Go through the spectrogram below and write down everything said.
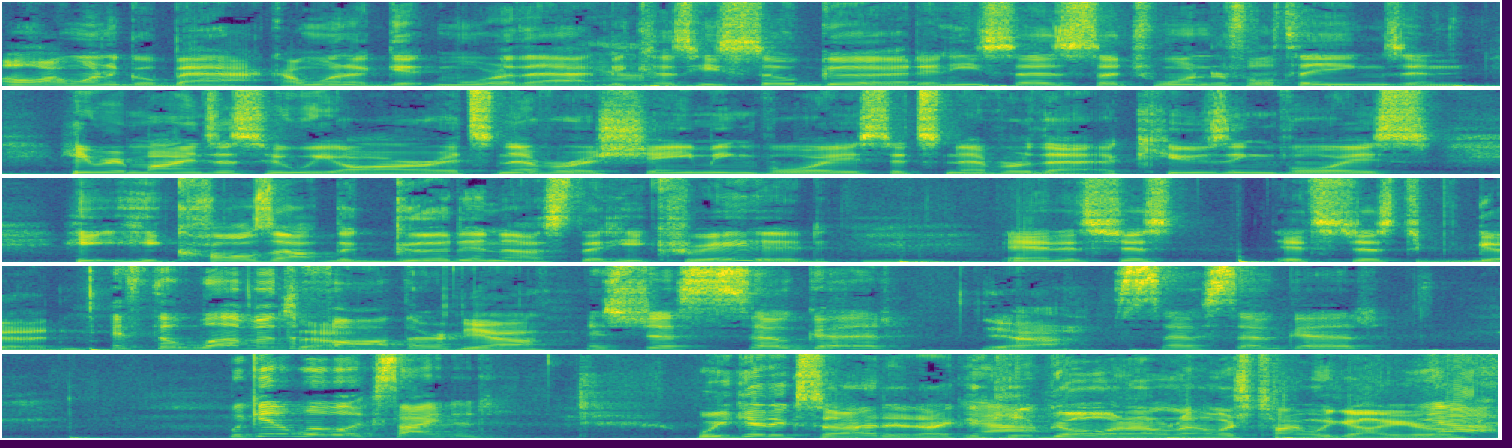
oh i want to go back i want to get more of that Yeah. because he's so good and he says such wonderful things and he reminds us who we are it's never a shaming voice it's never mm-hmm. that accusing voice he he calls out the good in us that he created mm-hmm. and it's just it's just good It's the love of the So, Father. yeah. It's just so good. yeah So, so good. We get a little excited. We get excited. I could Yeah. keep going. I don't know how much time we got here. Yeah.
